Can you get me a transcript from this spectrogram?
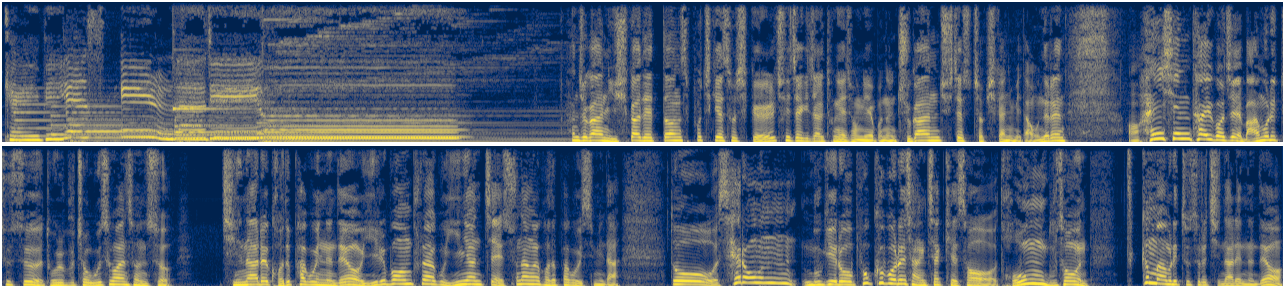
KBS 1라디오 한 주간 이슈가 됐던 스포츠계 소식을 취재 기자를 통해 정리해보는 주간 취재 수첩 시간입니다. 오늘은 어, 한신 타이거즈의 마무리 투수 돌부처 우승환 선수 진화를 거듭하고 있는데요. 일본 프로야구 2년째 순항을 거듭하고 있습니다. 또 새로운 무기로 포크볼을 장착해서 더욱 무서운 특급 마무리 투수로 진화를 했는데요.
